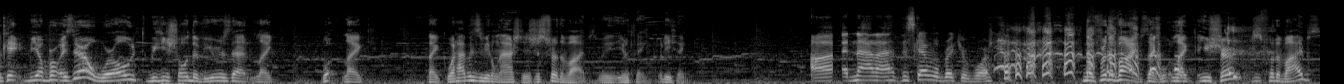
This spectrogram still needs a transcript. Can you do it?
Okay, yo, bro, is there a world we can show the viewers that like, what, like, like what happens if you don't ash this? Just for the vibes. What do you think? What do you think? Uh, nah, nah. This guy will break your board. No, for the vibes. Like, like, are you sure? Just for the vibes?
